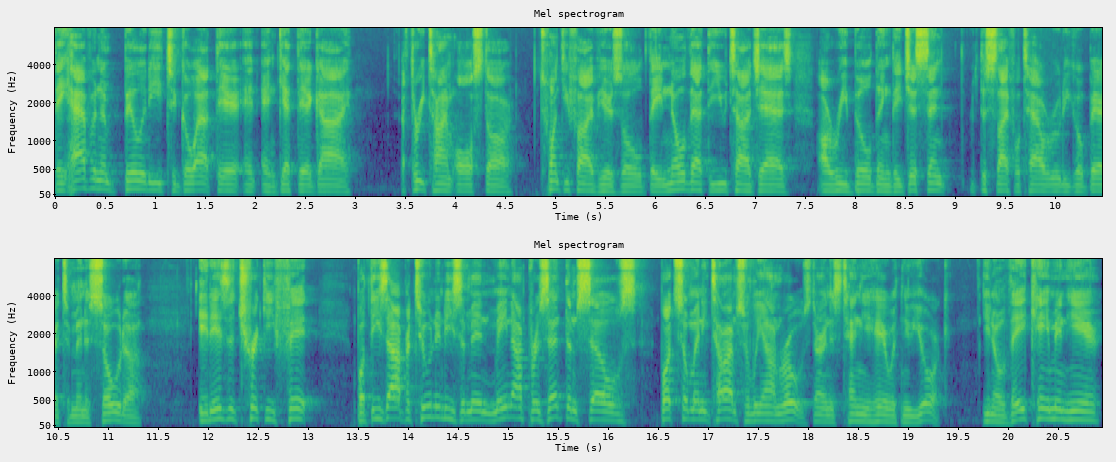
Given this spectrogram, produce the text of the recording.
they have an ability to go out there and, and get their guy, a three time All Star, 25 years old. They know that the Utah Jazz are rebuilding. They just sent the Stifle Tower Rudy Gobert to Minnesota. It is a tricky fit, but these opportunities, I mean, may not present themselves but so many times for Leon Rose during his tenure here with New York. You know, they came in here,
